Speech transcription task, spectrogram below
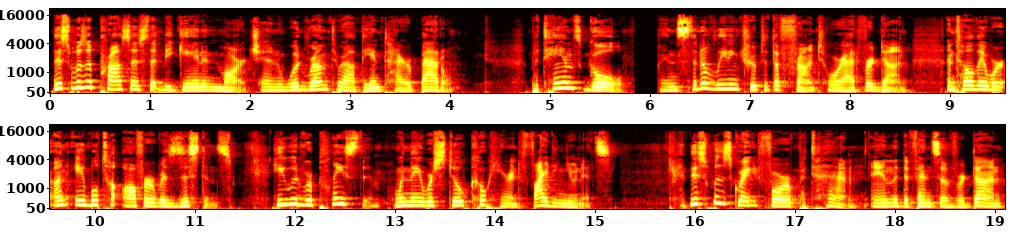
This was a process that began in March and would run throughout the entire battle. Petain's goal instead of leaving troops at the front or at Verdun until they were unable to offer resistance, he would replace them when they were still coherent fighting units. This was great for Petain and the defense of Verdun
